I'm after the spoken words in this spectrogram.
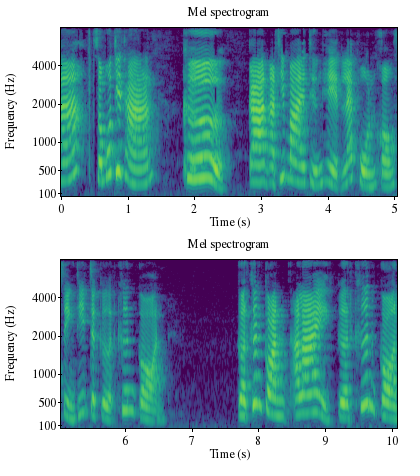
นะ สมมุติฐานคือ การอธิบายถึงเหตุและผลของสิ่งที่จะเกิดขึ้นก่อน เกิดขึ้นก่อนอะไร เกิดขึ้นก่อน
